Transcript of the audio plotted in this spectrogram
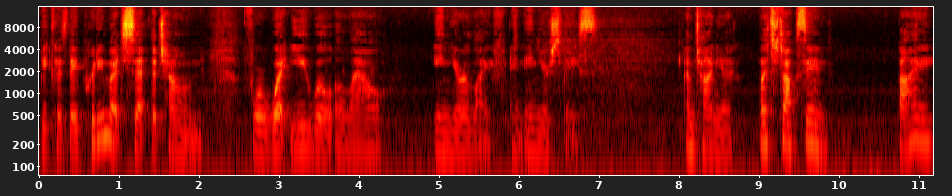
because they pretty much set the tone for what you will allow in your life and in your space. I'm Tonya. Let's talk soon. Bye.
